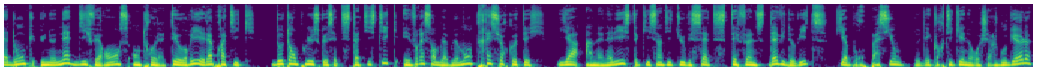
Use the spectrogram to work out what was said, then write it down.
a donc une nette différence entre la théorie et la pratique. D'autant plus que cette statistique est vraisemblablement très surcotée. Il y a un analyste qui s'intitule Seth Stephens Davidovitz, qui a pour passion de décortiquer nos recherches Google,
